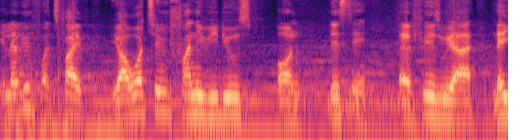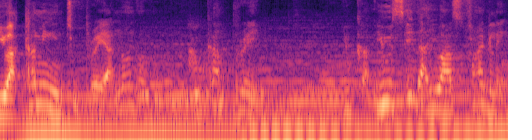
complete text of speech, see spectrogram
11:45, you are watching funny videos on this thing, uh, Facebook. Are, then you are coming into prayer. No, no, no, no, no. You can't pray. You can You see that you are struggling.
